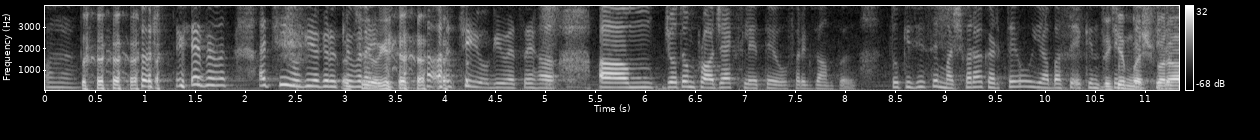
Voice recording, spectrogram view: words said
हाँ। बस अच्छी होगी अगर उसने बनाई। होगी। हाँ, अच्छी होगी वैसे हाँ। um, जो तुम प्रोजेक्ट्स लेते हो फॉर एग्जांपल तो किसी से मशवरा करते हो या बस एक देखिए मशवरा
